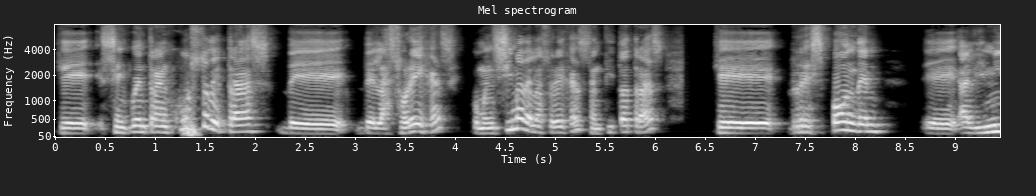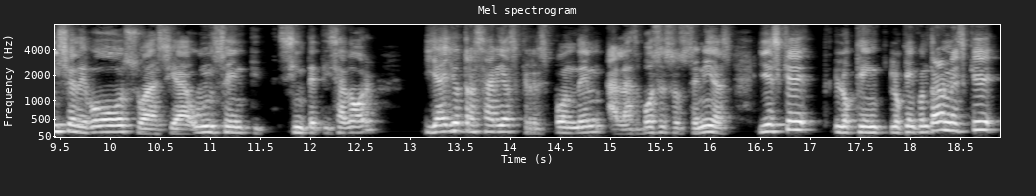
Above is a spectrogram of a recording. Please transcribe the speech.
que se encuentran justo detrás de, de las orejas, como encima de las orejas, tantito atrás, que responden eh, al inicio de voz o hacia un sintetizador y hay otras áreas que responden a las voces sostenidas. Y es que lo que, lo que encontraron es que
